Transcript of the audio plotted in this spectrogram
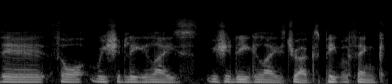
the thought we should legalize we should legalize drugs. People think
